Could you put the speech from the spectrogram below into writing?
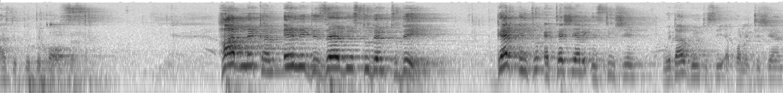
as the protocol system. Hardly can any deserving student today get into a tertiary institution without going to see a politician,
